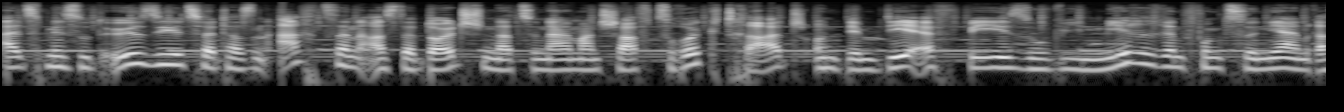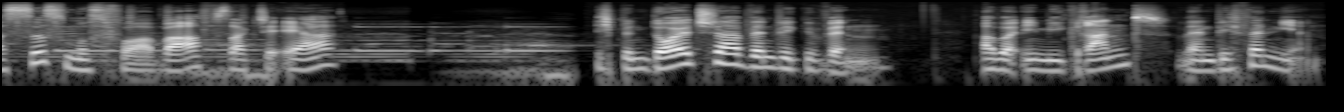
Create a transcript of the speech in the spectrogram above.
Als Mesut Özil 2018 aus der deutschen Nationalmannschaft zurücktrat und dem DFB sowie mehreren Funktionären Rassismus vorwarf, sagte er, ich bin Deutscher, wenn wir gewinnen, aber Immigrant, wenn wir verlieren.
